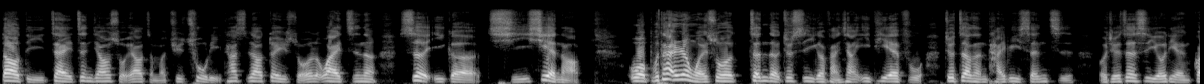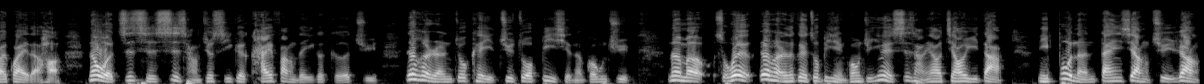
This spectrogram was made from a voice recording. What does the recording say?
到底在证交所要怎么去处理？它是不是要对所有的外资呢设一个期限哦？我不太认为说真的就是一个反向 ETF 就造成台币升值，我觉得这是有点怪怪的哈。那我支持市场就是一个开放的一个格局，任何人都可以去做避险的工具。那么所谓任何人都可以做避险工具，因为市场要交易大，你不能单向去让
